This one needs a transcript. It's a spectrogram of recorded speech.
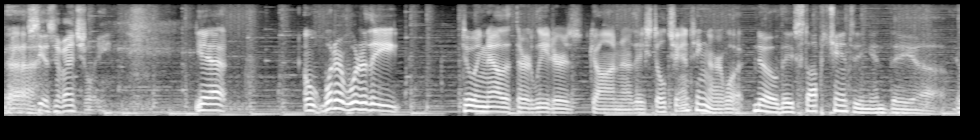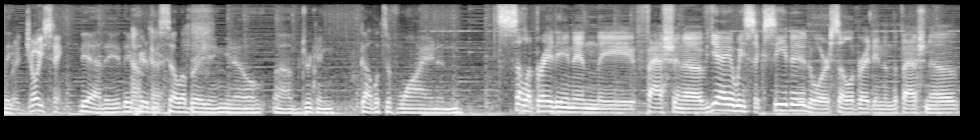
Uh, See us eventually. yeah. Oh, what are what are they doing now that their leader's gone? Are they still chanting or what? No, they've stopped chanting and they uh they, Rejoicing. yeah, they they appear to be celebrating, you know, uh, drinking goblets of wine and celebrating in the fashion of "Yay, we succeeded," or celebrating in the fashion of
